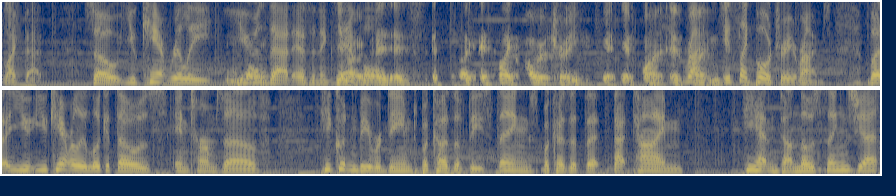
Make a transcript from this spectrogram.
like that. So you can't really use No. that as an example. it, it's it's like it's like poetry. It it, it right. rhymes. It's like poetry, it rhymes. But you, you can't really look at those in terms of he couldn't be redeemed because of these things, because at that, that time he hadn't done those things yet.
